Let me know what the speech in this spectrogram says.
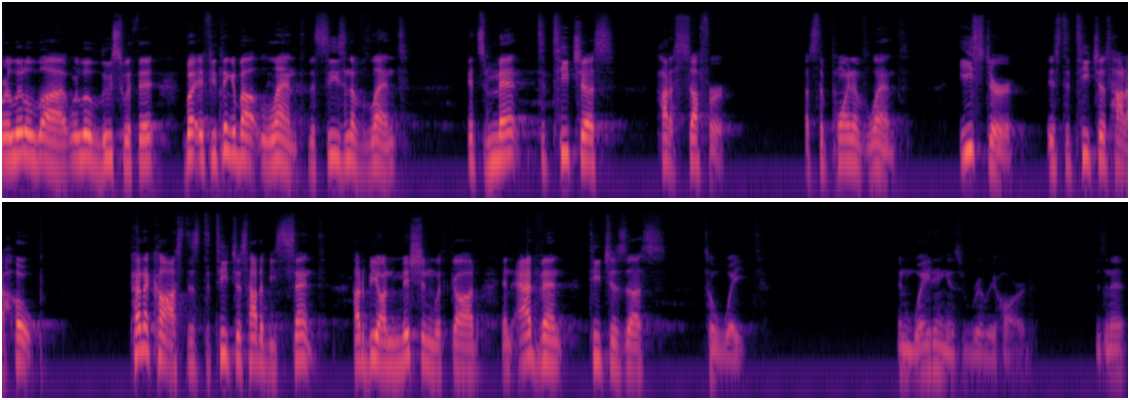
are a little uh, we're a little loose with it. But if you think about Lent, the season of Lent, it's meant to teach us how to suffer. That's the point of Lent. Easter is to teach us how to hope. Pentecost is to teach us how to be sent, how to be on mission with God. And Advent teaches us to wait. And waiting is really hard, isn't it?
